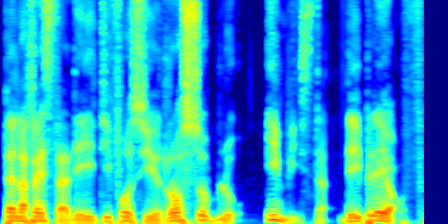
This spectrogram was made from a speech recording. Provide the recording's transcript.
per la festa dei tifosi rossoblù in vista dei playoff.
